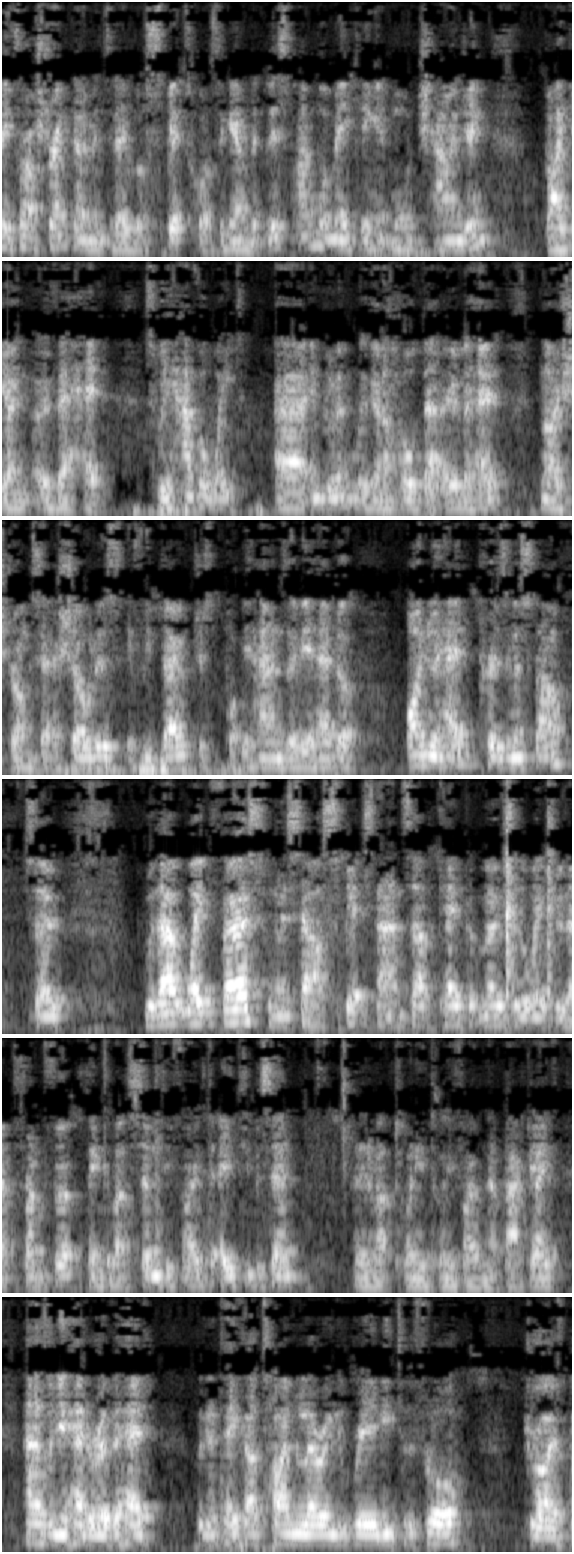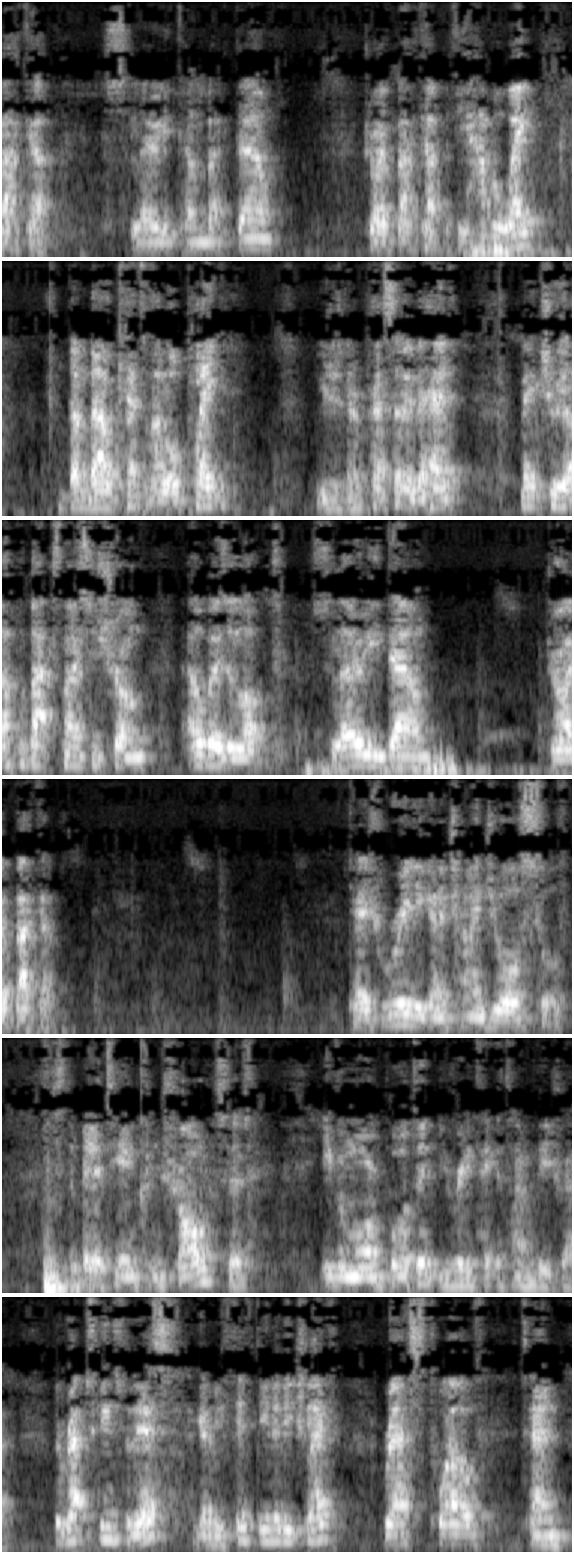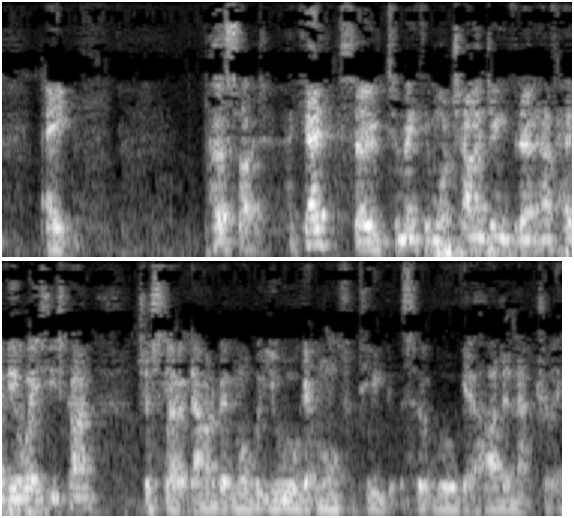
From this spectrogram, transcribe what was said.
Okay, for our strength element today, we've got split squats again, but this time we're making it more challenging by going overhead. So we have a weight uh, implement, we're gonna hold that overhead, nice strong set of shoulders. If we don't, just pop your hands over your head or on your head, prisoner style. So without weight first, we're gonna set our split stance up, okay? Put most of the weight through that front foot, think about 75 to 80%, and then about 20 to 25 in that back leg. Hands on your head or overhead. We're gonna take our time lowering the rear knee to the floor, drive back up. Slowly come back down, drive back up. If you have a weight, dumbbell, kettlebell or plate, you're just gonna press it overhead. Make sure your upper back's nice and strong, elbows are locked. Slowly down, drive back up. Okay, it's really gonna challenge your sort of stability and control. So it's even more important, you really take the time with each rep. The rep schemes for this are gonna be 15 of each leg, rest 12, 10, 8 per side. Okay, so to make it more challenging, if you don't have heavier weights each time, just slow it down a bit more, but you will get more fatigued, so it will get harder naturally.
